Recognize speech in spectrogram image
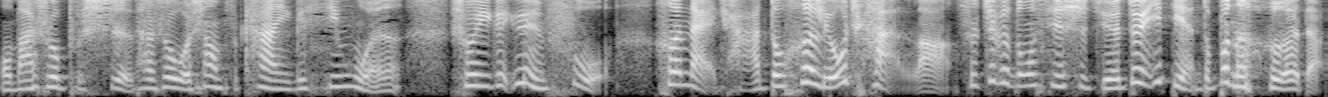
我妈说不是，她说我上次看一个新闻，说一个孕妇喝奶茶都喝流产了，说这个东西是绝对一点都不能喝的。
